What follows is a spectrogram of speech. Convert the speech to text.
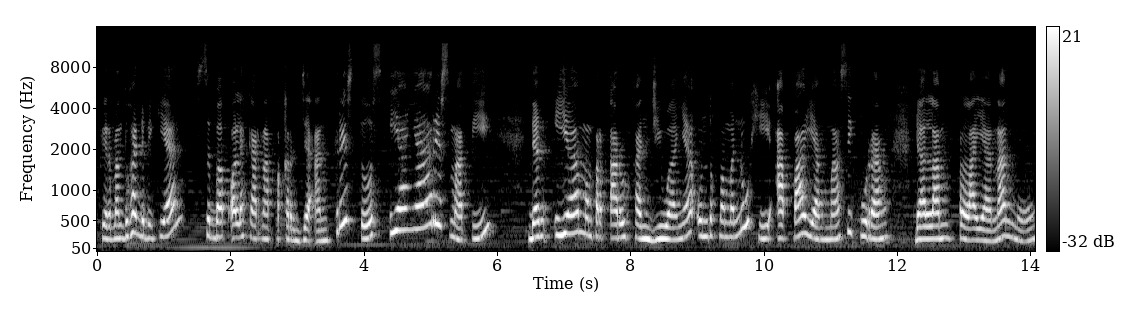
Firman Tuhan demikian, sebab oleh karena pekerjaan Kristus ia nyaris mati dan ia mempertaruhkan jiwanya untuk memenuhi apa yang masih kurang dalam pelayananmu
